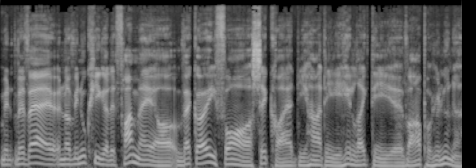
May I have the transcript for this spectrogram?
men hvad, hvad, når vi nu kigger lidt fremad, og hvad gør I for at sikre, at de har de helt rigtige øh, varer på hylderne?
